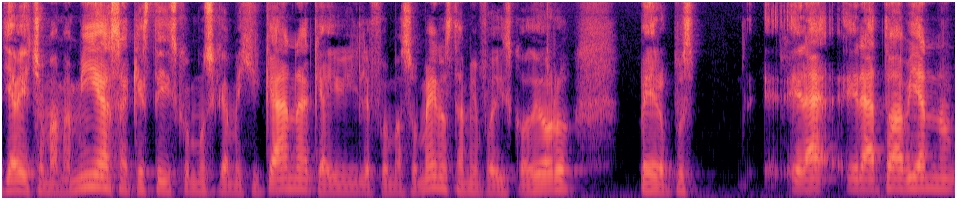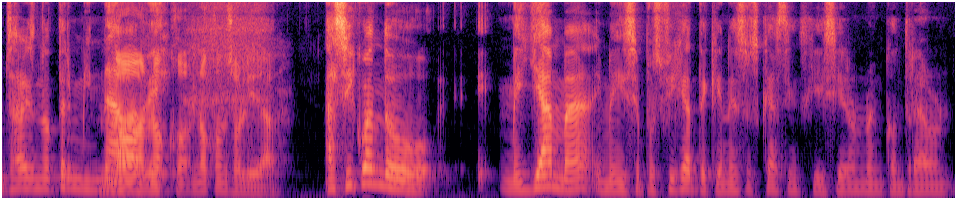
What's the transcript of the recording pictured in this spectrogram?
Ya había hecho Mamá Mía, saqué este disco de música mexicana, que ahí le fue más o menos, también fue disco de oro, pero pues era, era todavía, no, ¿sabes? No terminaba. No, de- no, no consolidado. Así cuando eh, me llama y me dice, pues fíjate que en esos castings que hicieron no encontraron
